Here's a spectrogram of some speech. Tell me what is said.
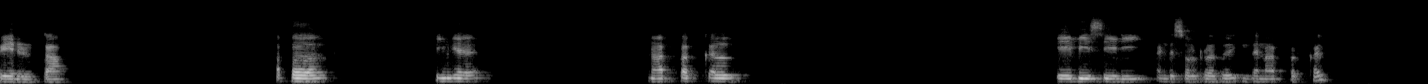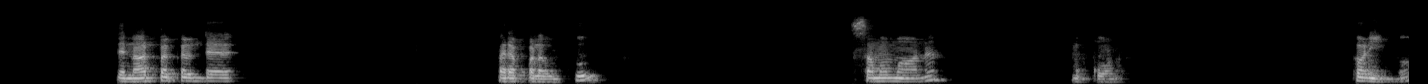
பெயரிட்டான் அப்ப இங்க நாற்பக்கல் ஏபிசிடி என்று சொல்றது இந்த நாட்பக்கள் இந்த நாட்பக்கள் பரப்பளவுக்கு சமமான முக்கோணம். கவனிங்கோ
